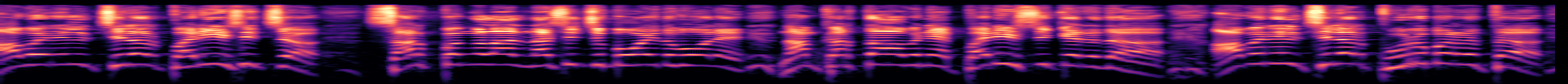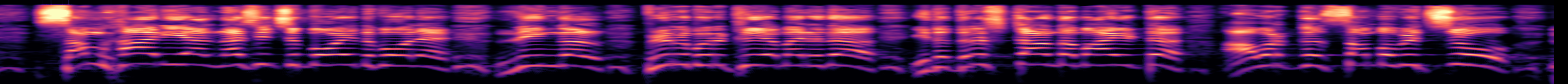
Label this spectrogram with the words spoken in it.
അവരിൽ ചിലർ പരീക്ഷിച്ച് സർപ്പങ്ങളാൽ നശിച്ചു പോയതുപോലെ നാം കർത്താവിനെ പരീക്ഷിക്കരുത്. അവരിൽ ചിലർ പുറപെറുത്ത് സംഹാരിയാൽ നശിച്ചു പോയതുപോലെ നിങ്ങൾ പിറുപിറുക്കുകയമരുത് ഇത് ദൃഷ്ടാന്തമായിട്ട് അവർക്ക് സംഭവിച്ചു.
